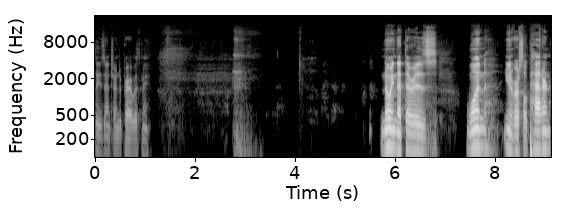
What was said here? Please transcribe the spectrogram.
Please enter into prayer with me. Knowing that there is one universal pattern,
